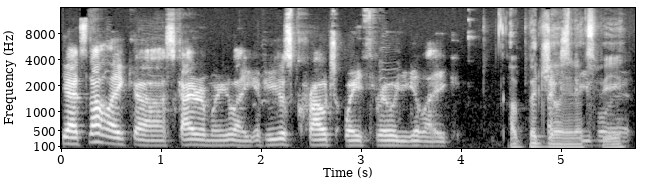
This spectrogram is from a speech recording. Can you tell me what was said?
Yeah, it's not like uh, Skyrim where you like if you just crouch way through, you get like a bajillion XP XP. it.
